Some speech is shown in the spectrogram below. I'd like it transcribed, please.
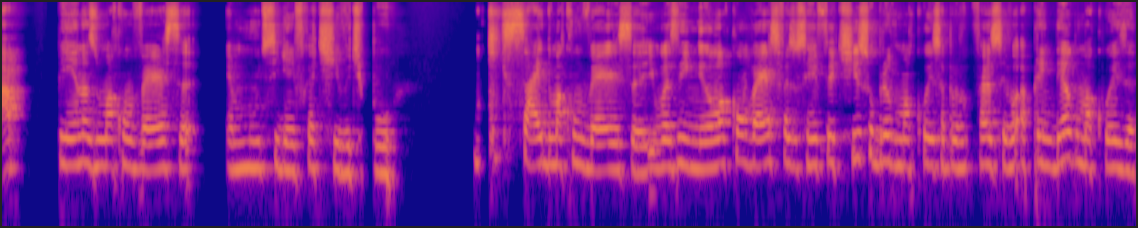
apenas uma conversa é muito significativa. Tipo, o que, que, sai de uma conversa. E assim, uma conversa faz você refletir sobre alguma coisa, faz você aprender alguma coisa,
